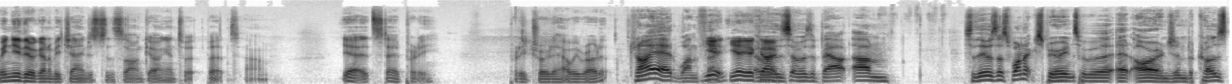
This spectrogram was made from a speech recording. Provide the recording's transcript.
we knew there were going to be changes to the song going into it, but um, yeah, it stayed pretty pretty true to how we wrote it. Can I add one thing? yeah, yeah, It go. was, it was about um. So there was this one experience we were at Orange, and because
